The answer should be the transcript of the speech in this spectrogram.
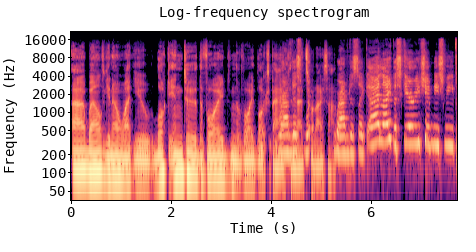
Uh, well, you know what? You look into the void and the void looks back. Where I'm And just- that's what I saw. Where I'm just like I like the scary chimney sweep.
